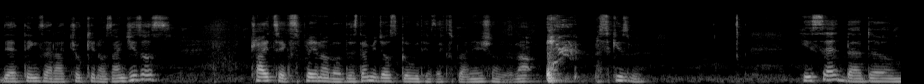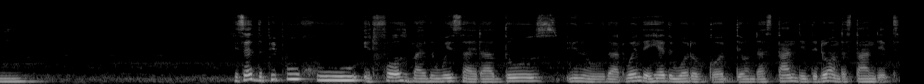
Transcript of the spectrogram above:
there are things that are choking us. And Jesus tried to explain all of this. Let me just go with his explanations now. Excuse me. He said that um, he said the people who it falls by the wayside are those, you know, that when they hear the word of God, they understand it, they don't understand it.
